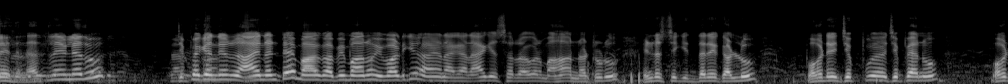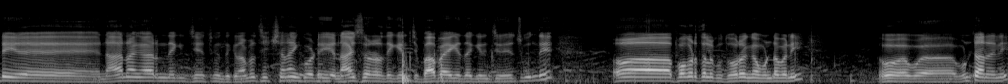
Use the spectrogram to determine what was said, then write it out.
లేదండి అట్లేం లేదు. చెప్పాక నేను ఆయన అంటే మాకు అభిమానం ఇవాటికి. ఆయన నాగేశ్వరరావు గారు మహా నటుడు ఇండస్ట్రీకి ఇద్దరే కళ్ళు. ఒకటి చెప్పు చెప్పాను. ఒకటి నాన్నగారి దగ్గర నుంచి నేర్చుకుంది క్రమశిక్షణ. ఇంకోటి నాగేశ్వరరావు దగ్గర నుంచి బాబాయ్ గారి దగ్గర నుంచి నేర్చుకుంది. పొగడతలకు దూరంగా ఉండవని ఉంటానని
